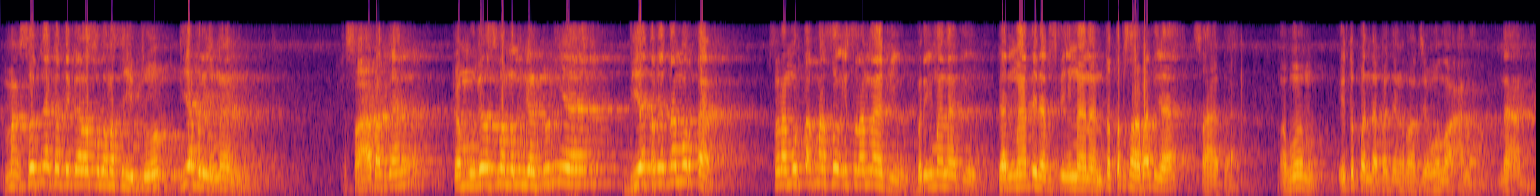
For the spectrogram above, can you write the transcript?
Maksudnya ketika Rasulullah masih hidup, dia beriman. Sahabat kan? Kemudian Rasulullah meninggal dunia, dia ternyata murtad. Setelah murtad masuk Islam lagi, beriman lagi dan mati atas keimanan. Tetap sahabat enggak? Sahabat. Paham? Itu pendapat yang rajih wallahu alam. Nah,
